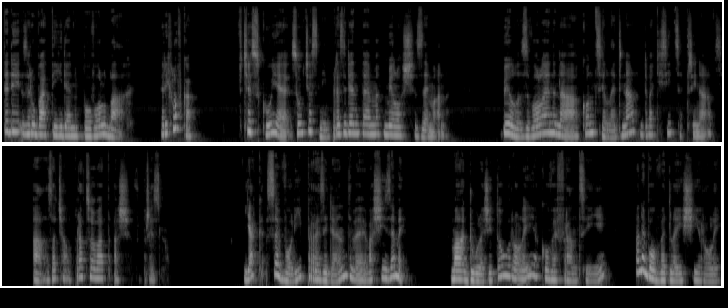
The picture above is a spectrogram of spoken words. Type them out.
tedy zhruba týden po volbách. Rychlovka. V Česku je současným prezidentem Miloš Zeman. Byl zvolen na konci ledna 2013 a začal pracovat až v březnu. Jak se volí prezident ve vaší zemi? Má důležitou roli jako ve Francii, anebo vedlejší roli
